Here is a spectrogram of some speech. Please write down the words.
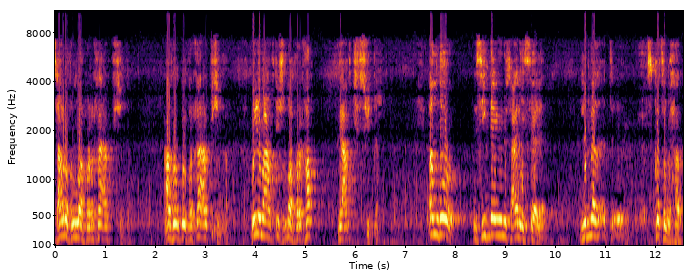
تعرف الله في الرخاء عرف في الشدة. عرف ربي في الرخاء عرف في الشدة. وإذا ما عرفتش الله في الرخاء ما عرفتش في الشدة. انظر لسيدنا يونس عليه السلام لما سقط في البحر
